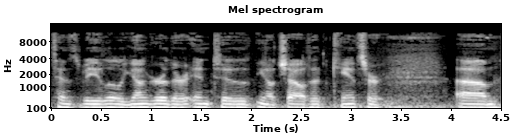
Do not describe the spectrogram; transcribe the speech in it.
tends to be a little younger. They're into you know childhood cancer. Um,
